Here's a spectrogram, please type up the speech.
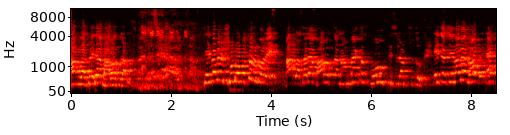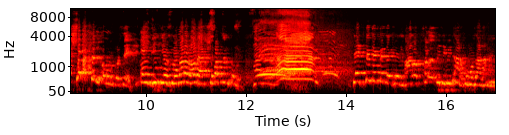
বাংলা সাইডে ভারত যান। যেভাবে ষোলো বছর পরে বাংলা সাইডে ভারত যান, আমরা একটা স্লোক দিছিলাম শুধু। এটা যেভাবে রব একশো পার্সেন্ট কবুল করছে, এই দ্বিতীয় স্লোগানও রব একশো পার্সেন্ট কবুল দেখতে দেখতে দেখবেন, ভারত ছাড়া পৃথিবীতে আর কোনো জায়গা নেই।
